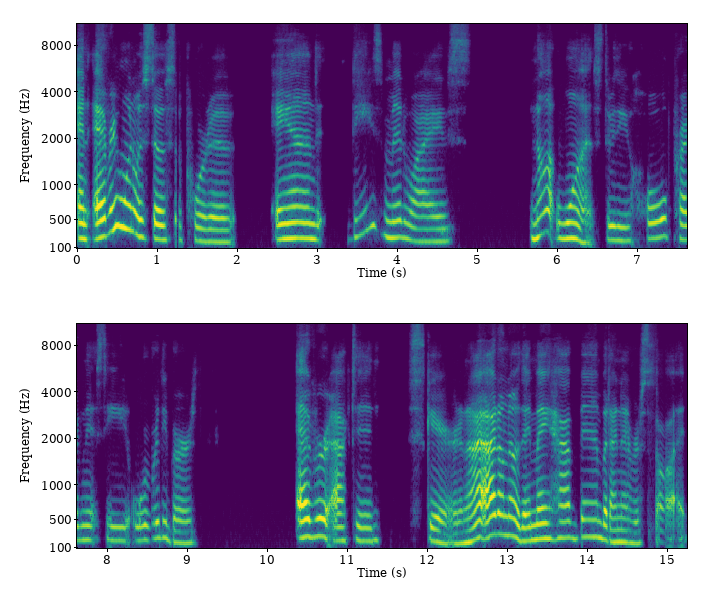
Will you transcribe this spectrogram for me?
And everyone was so supportive. And these midwives, not once through the whole pregnancy or the birth, ever acted scared. And I, I don't know, they may have been, but I never saw it.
